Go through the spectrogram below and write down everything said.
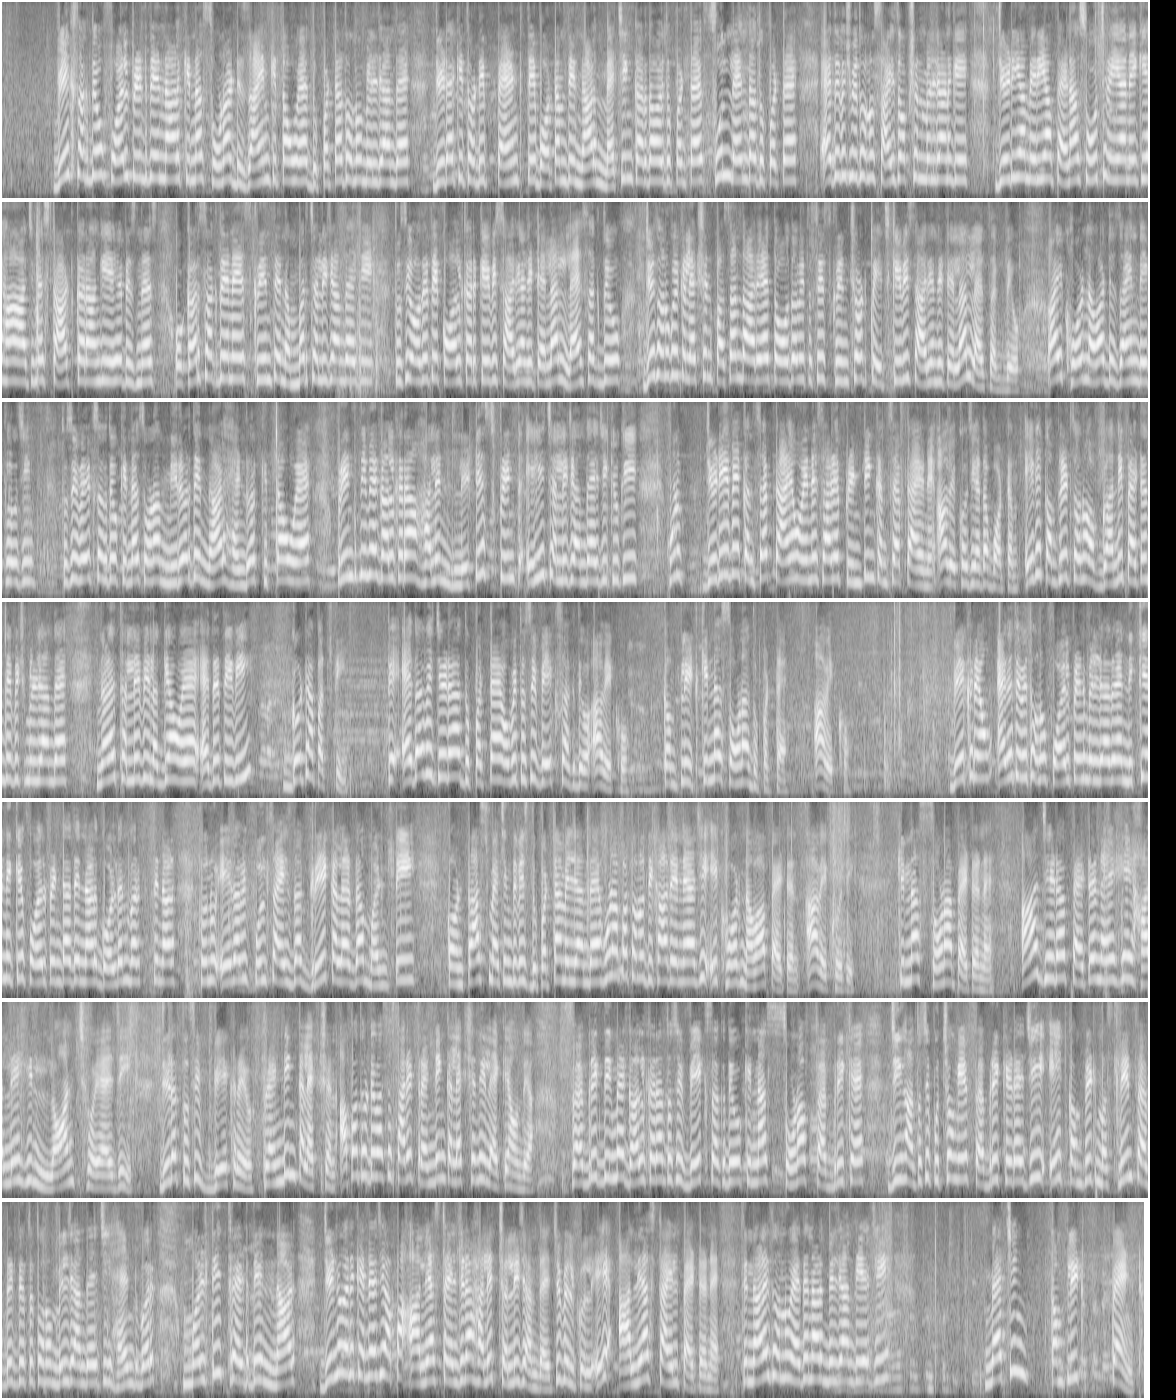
ਵੇਖ ਸਕਦੇ ਹੋ ਫੋਇਲ ਪ੍ਰਿੰਟ ਦੇ ਨਾਲ ਕਿੰਨਾ ਸੋਹਣਾ ਡਿਜ਼ਾਈਨ ਕੀਤਾ ਹੋਇਆ ਦੁਪੱਟਾ ਤੁਹਾਨੂੰ ਮਿਲ ਜਾਂਦਾ ਹੈ, ਜਿਹੜਾ ਕਿ ਤੁਹਾਡੀ ਪੈਂਟ ਤੇ ਬਾਟਮ ਦੇ ਨਾਲ ਮੈਚਿੰਗ ਕਰਦਾ ਹੋਇਆ ਦੁਪੱਟਾ ਹੈ। ਫੁੱਲ ਲੈਂਥ ਦਾ ਦੁਪੱਟਾ ਹੈ। ਇਹਦੇ ਵਿੱਚ ਵੀ ਤੁਹਾਨੂੰ ਸਾਈਜ਼ ਆਪਸ਼ਨ ਮਿਲ ਜਾਣਗੇ। ਜਿਹੜੀਆਂ ਮੇਰੀਆਂ ਭੈਣਾਂ ਸੋਚ ਰਹੀਆਂ ਨੇ ਕਿ ਹਾਂ, ਅੱਜ ਮੈਂ ਸਟਾਰਟ ਕਰਾਂਗੀ ਇਹ ਬਿਜ਼ਨਸ ਉਹ ਕਰ ਸਕਦੇ ਨੇ। ਸਕਰੀਨ ਤੇ ਨੰਬਰ ਚੱਲੀ ਜਾਂਦਾ ਹੈ ਜੀ। ਤੁਸੀਂ ਉਹਦੇ ਤੇ ਕਾਲ ਕਰਕੇ ਵੀ ਸਾਰੀਆਂ ਡਿਟੇਲਾਂ ਲੈ ਸਕਦੇ ਹੋ। ਜੇ ਤੁਹਾਨੂੰ ਕੋਈ ਕਲੈਕਸ਼ਨ ਪਸੰਦ ਆ ਰਿਹਾ ਹੈ, ਤਾਂ ਉਹਦਾ ਵੀ ਤੁਸੀਂ ਸਕਰੀਨਸ਼ਾਟ ਭੇਜ ਕੇ ਵੀ ਸਾਰੀਆਂ ਡਿਟੇਲਾਂ ਲੈ ਸਕਦੇ ਹੋ। ਆ ਇੱਕ ਹੋਰ ਨਵਾਂ ਡਿਜ਼ਾਈਨ ਦੇਖ ਲਓ ਜੀ। ਤੁਸੀਂ ਵੇਖ ਸਕਦੇ ਹੋ ਕਿੰਨਾ ਸੋਹਣਾ ਮਿਰਰ ਦੇ ਨਾਲ ਹੈਂਡਵਰਕ ਕੀਤਾ ਹੋਇਆ ਹੈ। ਪ੍ਰਿੰਟ ਦੀ ਮੈਂ ਗੱਲ ਕਰਾਂ, ਹਾਲੇ ਲੇਟੈਸਟ ਪ੍ਰਿੰਟ ਇਹੀ ਚੱਲੀ ਜਾਂਦਾ ਹੈ ਜੀ, ਕਿਉਂਕਿ ਹੁਣ ਜਿਹੜੇ ਵੀ ਕਨਸੈਪਟ ਆਏ ਹੋਏ ਨੇ, ਸਾਰੇ ਪ੍ਰਿੰਟਿੰਗ ਕਨਸੈਪਟ ਆਏ ਨੇ। ਆ ਵੇਖੋ ਜੀ, ਇਹਦਾ ਬਾਟਮ ਇਹ ਵੀ ਕੰਪਲੀਟ ਤੁਹਾਨੂੰ ਅਫਗਾਨੀ ਪੈਟਰਨ ਦੇ ਵਿੱਚ ਮਿਲ ਜਾਂਦਾ ਹੈ। ਨਾਲੇ ਥੱਲੇ ਵੀ ਲੱਗਿਆ ਹੋਇਆ ਹੈ, ਇਹਦੇ ਤੇ ਵੀ ਗੋਟਾ ਪੱਤੀ। ਤੇ ਇਹਦਾ ਵੀ ਜਿਹੜਾ ਦੁਪੱਟਾ ਹੈ, ਉਹ ਵੀ ਤੁਸੀਂ ਵੇਖ ਸਕਦੇ ਹੋ। ਆ ਵੇਖੋ ਕੰਪਲੀਟ ਕਿੰਨਾ ਸੋਹਣਾ ਦੁਪੱਟਾ ਹੈ। ਆ ਵੇਖੋ। ਵੇਖ ਰਹੇ ਹੋ, ਇਹਦੇ ਤੇ ਵੀ ਤੁਹਾਨੂੰ ਫੋਇਲ ਪ੍ਰਿੰਟ ਮਿਲ ਜਾਂਦਾ ਹੈ। ਨਿੱਕੇ ਨਿੱਕੇ ਫੋਇਲ ਪ੍ਰਿੰਟਾਂ ਦੇ ਨਾਲ 골ਡਨ ਵਰਕ ਦੇ ਨਾਲ, ਤੁਹਾਨੂੰ ਇਹਦਾ ਵੀ ਫੁੱਲ ਸਾਈਜ਼ ਦਾ ਗ੍ਰੇ ਕਲਰ ਦਾ ਮਲਟੀ ਕੰਟਰਾਸਟ ਮੈਚਿੰਗ ਦੇ ਵਿੱਚ ਦੁਪੱਟਾ ਮਿਲ ਜਾਂਦਾ ਹੈ। ਹੁਣ ਆਪਾਂ ਤੁਹਾਨੂੰ ਦਿਖਾ ਦਿੰਨੇ ਆ ਜੀ, ਇੱਕ ਹੋਰ ਨਵਾਂ ਪੈਟਰਨ ਆ ਵੇਖੋ ਜੀ, ਕਿੰਨਾ ਸੋਹਣਾ ਪੈਟਰਨ ਹੈ। ਆ ਜਿਹੜਾ ਪੈਟਰਨ ਹੈ, ਇਹ ਹਾਲੇ ਹੀ ਲਾਂਚ ਹੋਇਆ ਹੈ ਜੀ। ਜਿਹੜਾ ਤੁਸੀਂ ਵੇਖ ਰਹੇ ਹੋ ਟ੍ਰੈਂਡਿੰਗ ਕਲੈਕਸ਼ਨ ਆਪਾਂ ਤੁਹਾਡੇ ਵਾਸਤੇ ਸਾਰੇ ਟ੍ਰੈਂਡਿੰਗ ਕਲੈਕਸ਼ਨ ਹੀ ਲੈ ਕੇ ਆਉਂਦੇ ਆ ਫੈਬਰਿਕ ਦੀ ਮੈਂ ਗੱਲ ਕਰਾਂ, ਤੁਸੀਂ ਵੇਖ ਸਕਦੇ ਹੋ ਕਿੰਨਾ ਸੋਹਣਾ ਫੈਬਰਿਕ ਹੈ। ਜੀ ਹਾਂ, ਤੁਸੀਂ ਪੁੱਛੋਗੇ ਫੈਬਰਿਕ ਕਿਹੜਾ ਹੈ? ਜੀ, ਇਹ ਕੰਪਲੀਟ ਮਸਲੀਨ ਫੈਬਰਿਕ ਦੇ ਉੱਤੇ ਤੁਹਾਨੂੰ ਮਿਲ ਜਾਂਦਾ ਹੈ। ਜੀ ਹੈਂਡ ਵਰਕ ਮਲਟੀ ਥ੍ਰੈਡ ਦੇ ਨਾਲ, ਜਿਹਨੂੰ ਇਹਨੇ ਕਹਿੰਦੇ ਆ ਜੀ, ਆਪਾਂ ਆਲਿਆ ਸਟਾਈਲ ਜਿਹੜਾ ਹਾਲੇ ਚੱਲੀ ਜਾਂਦਾ ਹੈ। ਜੀ, ਬਿਲਕੁਲ, ਇਹ ਆਲਿਆ ਸਟਾਈਲ ਪੈਟਰਨ ਹੈ। ਤੇ ਨਾਲੇ ਤੁਹਾਨੂੰ ਇਹਦੇ ਨਾਲ ਮਿਲ ਜਾਂਦੀ ਹੈ ਜੀ ਮੈਚਿੰਗ ਕੰਪਲੀਟ ਪੈਂਟ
